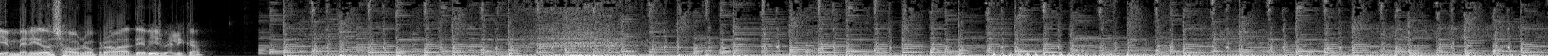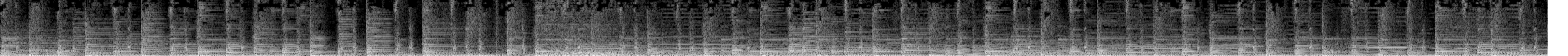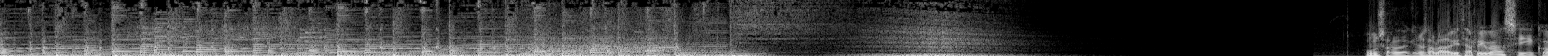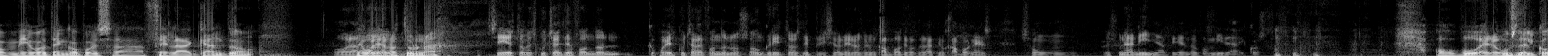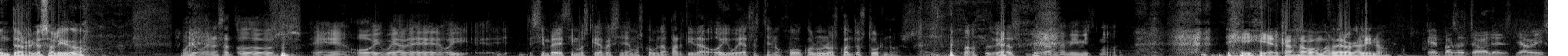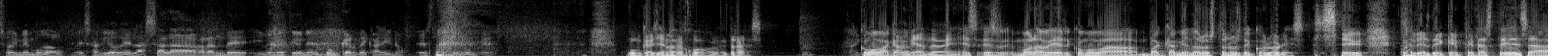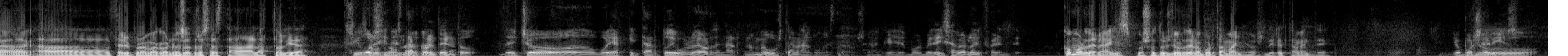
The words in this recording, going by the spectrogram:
Bienvenidos a un nuevo programa de Bisbélica. Un saludo quien nos habla, David Arribas, y conmigo tengo pues a Cela Canto, Hola de Guardia. Nocturna. Sí, esto que escucháis de fondo, que podéis escuchar de fondo, no son gritos de prisioneros en un campo de concentración japonés, son es una niña pidiendo comida y cosas. O el obús del Counter Río ha salido. Muy buenas a todos. Eh, hoy voy a ver. Hoy eh, siempre decimos que reseñamos con una partida. Hoy voy a reseñar un juego con unos cuantos turnos. voy a superarme a mí mismo. Y el cazabombardero Calino. ¿Qué pasa, chavales? Ya veis, hoy me he mudado. He salido de la sala grande y me he metido en el búnker de Calino. Este es mi búnker. Búnker lleno de juegos detrás. ¿Cómo va cambiando, eh? Es, es- mola ver cómo va, van cambiando los tonos de colores. Pues Desde que empezaste a, a hacer el programa con nosotros hasta la actualidad. Sigo Solo sin estar contento. De hecho, voy a quitar todo y volver a ordenar. No me gusta nada como está. O sea que volveréis a verlo diferente. ¿Cómo ordenáis vosotros? Yo ordeno por tamaños directamente. Yo por series. yo,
